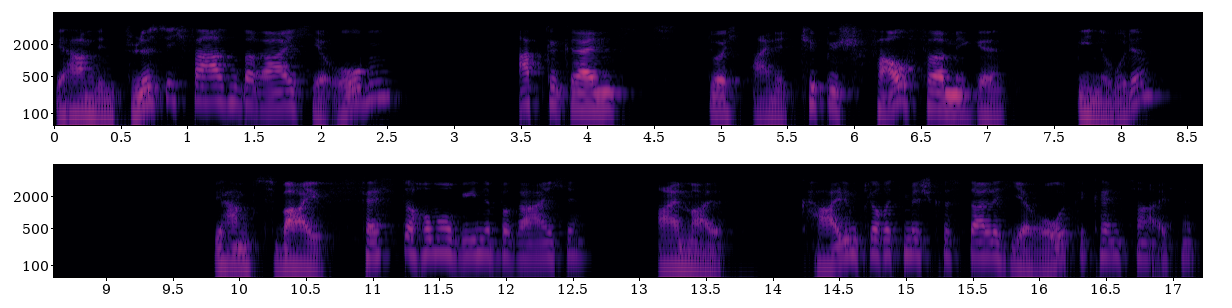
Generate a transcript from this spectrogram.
Wir haben den Flüssigphasenbereich hier oben, abgegrenzt durch eine typisch V-förmige Binode. Wir haben zwei feste homogene Bereiche, einmal Kaliumchlorid-Mischkristalle, hier rot gekennzeichnet,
